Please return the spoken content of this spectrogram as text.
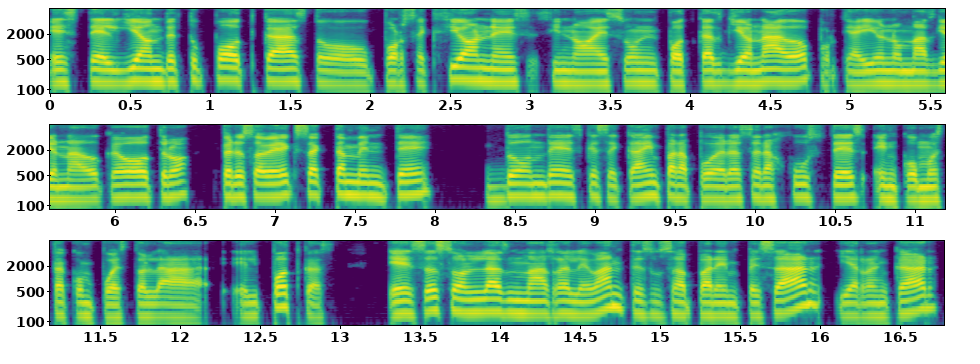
este, el guion de tu podcast o por secciones, si no es un podcast guionado, porque hay uno más guionado que otro, pero saber exactamente dónde es que se caen para poder hacer ajustes en cómo está compuesto la, el podcast. Esas son las más relevantes, o sea, para empezar y arrancar,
